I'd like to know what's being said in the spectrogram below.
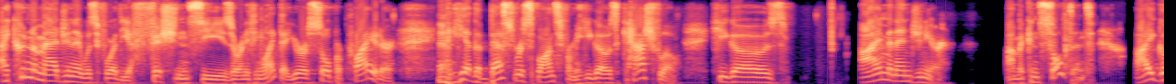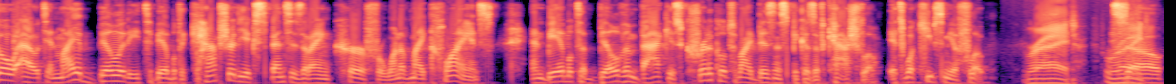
I couldn't imagine it was for the efficiencies or anything like that. You're a sole proprietor. Yeah. And he had the best response for me. He goes, cash flow. He goes, I'm an engineer. I'm a consultant. I go out and my ability to be able to capture the expenses that I incur for one of my clients and be able to bill them back is critical to my business because of cash flow. It's what keeps me afloat. Right. Right. So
